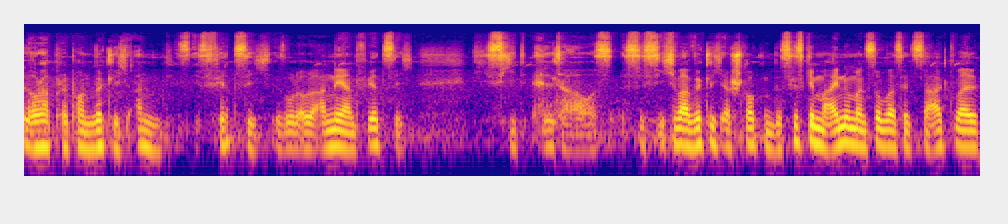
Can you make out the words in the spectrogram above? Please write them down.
Laura Prepon wirklich an. Die ist 40 oder, annähernd 40. Die sieht älter aus. Ist, ich war wirklich erschrocken. Das ist gemein, wenn man sowas jetzt sagt, weil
